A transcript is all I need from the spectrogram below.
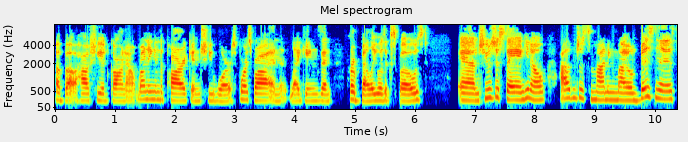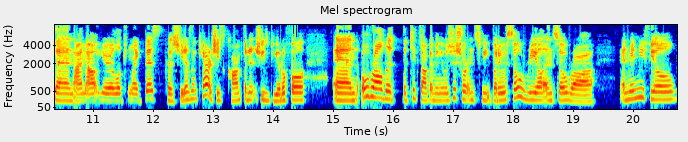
about how she had gone out running in the park and she wore a sports bra and leggings and her belly was exposed. And she was just saying, you know, I'm just minding my own business and I'm out here looking like this because she doesn't care. She's confident, she's beautiful. And overall, the, the TikTok, I mean, it was just short and sweet, but it was so real and so raw and made me feel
